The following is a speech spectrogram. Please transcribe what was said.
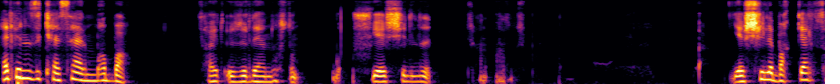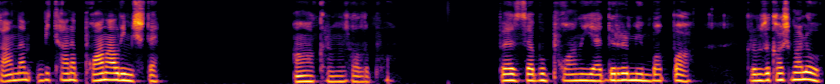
Hepinizi keserim baba. Sait özür dilerim dostum. Şu yeşilli can azmış bu. Yeşile bak gel sağından bir tane puan alayım işte. Aa kırmızı aldı puan. Ben size bu puanı yedirir miyim baba? Kırmızı kaçmalı.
